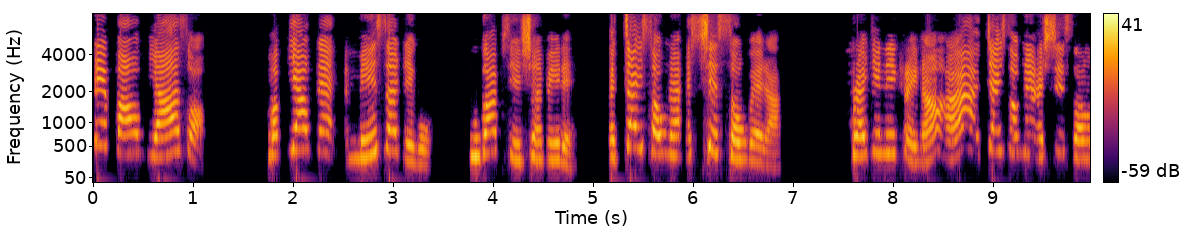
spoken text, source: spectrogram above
တစ်ပေါင်းများစွာမပြောက်တဲ့အမေးဆက်တွေကို သူကဖြေရှင်းပေးတယ်အကြိုက်ဆုံးနဲ့အရှစ်ဆုံးပဲတာ brightening cream နော်အာအကြိုက်ဆုံးနဲ့အရှစ်ဆုံး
